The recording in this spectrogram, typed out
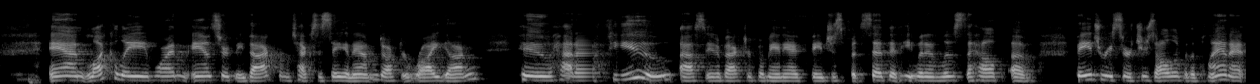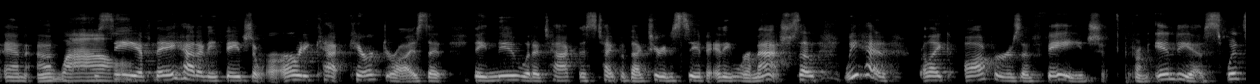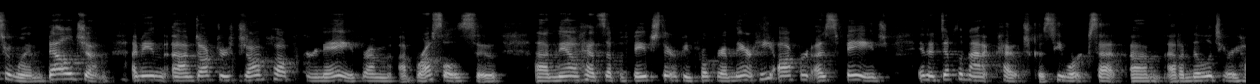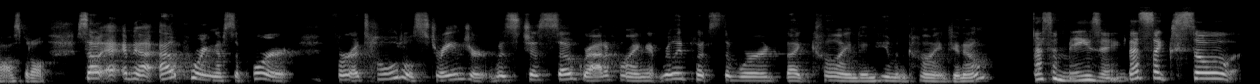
And luckily one answered me back from Texas A&M, Dr. Ry Young, who had a few Acinetobacter baumannii phages, but said that he would enlist the help of phage researchers all over the planet and um, to see if they had any phage that were already ca- characterized that they knew would attack this type of bacteria to see if any were matched. So we had like offers of phage from India, Switzerland, Belgium. I mean, um, Dr. Jean-Paul Pirnay from uh, Brussels, who um, now heads up a phage therapy program there, he offered us phage in a diplomatic pouch because he works at um, at a military hospital. So I mean, outpouring of support for a total stranger was just so gratifying. It really puts the word like kind in humankind, you know? That's amazing. That's like so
